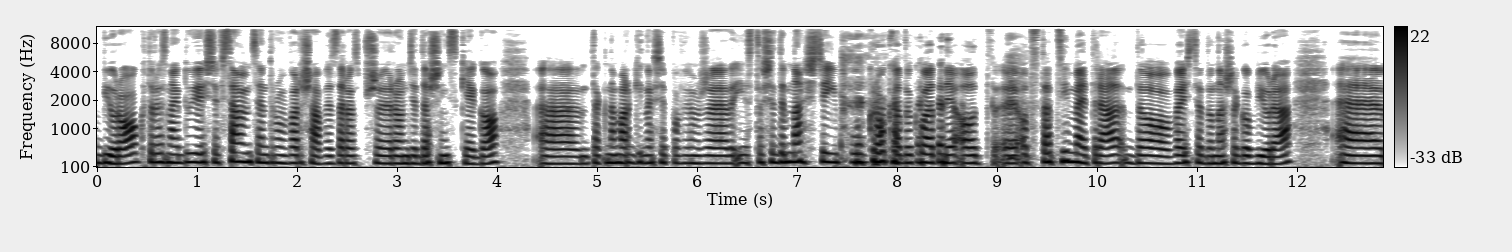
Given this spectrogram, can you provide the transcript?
biuro, które znajduje się w samym centrum Warszawy, zaraz przy rondzie Daszyńskiego. E, tak na marginesie powiem, że jest to 17,5 kroka dokładnie od, e, od stacji metra do wejścia do naszego biura. E,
